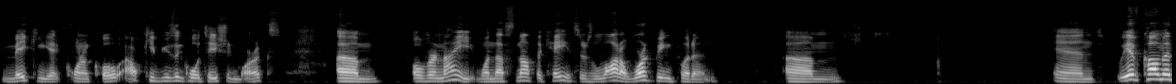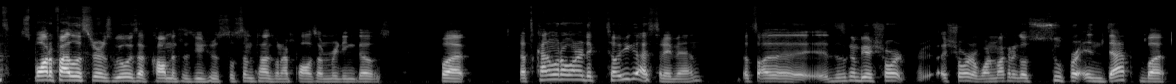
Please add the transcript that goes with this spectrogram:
making it quote unquote. I'll keep using quotation marks. Um, overnight when that's not the case. There's a lot of work being put in. Um, and we have comments, Spotify listeners. We always have comments as usual. So sometimes when I pause, I'm reading those. But that's kind of what I wanted to tell you guys today, man. That's uh, this is gonna be a short, a shorter one. I'm not gonna go super in depth, but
